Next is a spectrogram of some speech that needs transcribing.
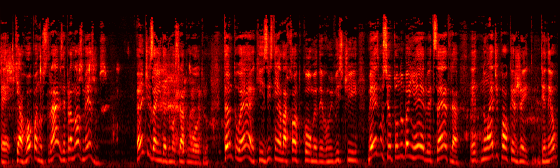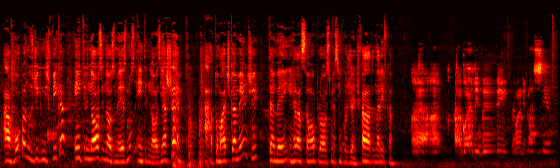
é, que a roupa nos traz é para nós mesmos. Antes ainda de mostrar para o outro. Tanto é que existem alachot como eu devo me vestir, mesmo se eu estou no banheiro, etc. É, não é de qualquer jeito, entendeu? A roupa nos dignifica entre nós e nós mesmos, entre nós e Hashem. Automaticamente, também em relação ao próximo e assim por diante. Fala, dona Rivka. Ah, agora lembrei. Agora lembrei.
